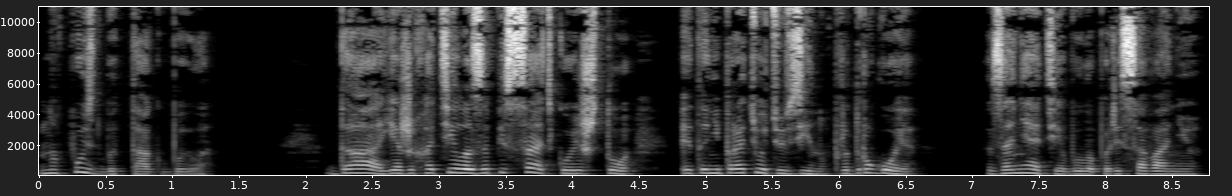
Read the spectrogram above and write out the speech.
но пусть бы так было. Да, я же хотела записать кое-что, это не про тетю Зину, про другое. Занятие было по рисованию,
